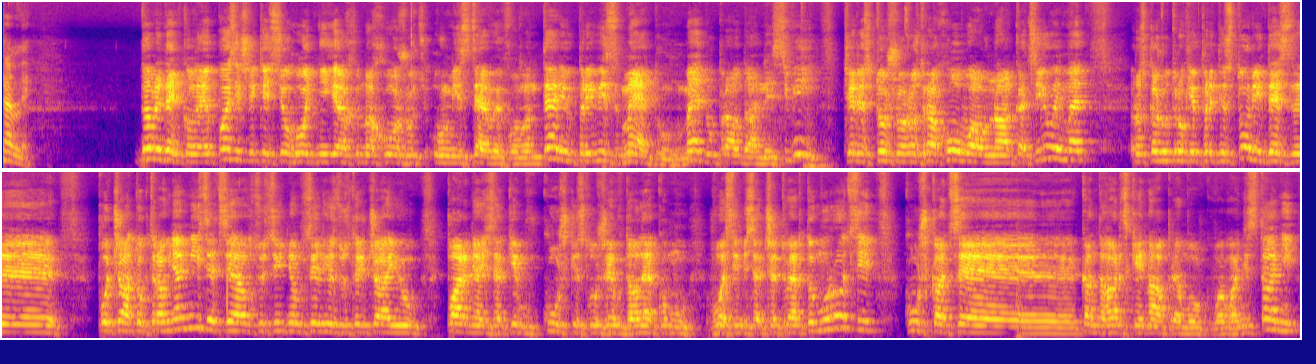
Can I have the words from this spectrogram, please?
Почали. Добрий день, колеги пасічники. Сьогодні я знаходжусь у місцевих волонтерів. Привіз меду. Меду, правда, не свій. Через те, що розраховував на акаційовий мед. Розкажу трохи предісторії. Десь е, початок травня місяця в сусідньому селі зустрічаю парня, з яким в Кушки служив в далекому 84-му році. Кушка це е, Кандагарський напрямок в Афганістані.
